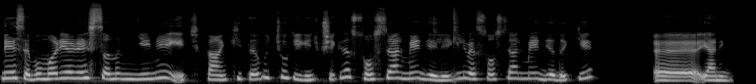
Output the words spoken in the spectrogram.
Neyse bu Maria Ressa'nın yeni çıkan kitabı çok ilginç bir şekilde sosyal medya ile ilgili ve sosyal medyadaki e, yani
